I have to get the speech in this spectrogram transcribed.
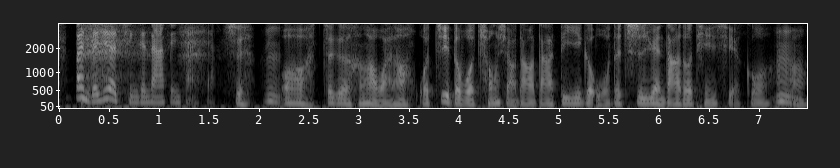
把你的热情跟大家分享一下。是，嗯，哦，这个很好玩哈。我记得我从小到大第一个我的志愿大家都填写过，嗯、哦，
